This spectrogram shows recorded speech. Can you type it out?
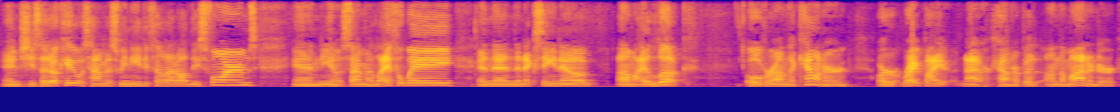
and she said, "Okay, well, Thomas, we need to fill out all these forms, and you know, sign my life away." And then the next thing you know, um, I look over on the counter, or right by not her counter, but on the monitor,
